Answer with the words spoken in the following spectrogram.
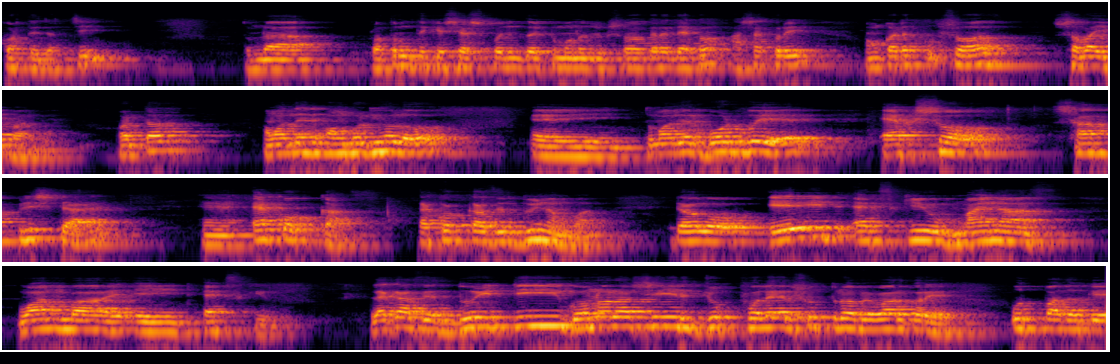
করতে যাচ্ছি। তোমরা প্রথম থেকে শেষ পর্যন্ত একটু মনোযোগ সহকারে দেখো। আশা করি অঙ্কটা খুব সহজ, সবাই পারবে। অর্থাৎ আমাদের অঙ্কটি হলো এই তোমাদের বোর্ড বইয়ের একশো সাত পৃষ্ঠায় একক কাজ। একক কাজের দুই নাম্বার। এটা হলো eight X cube minus one by eight X cube লেখা আছে, দুইটি গণরাশির যোগফলের সূত্র ব্যবহার করে উৎপাদকে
